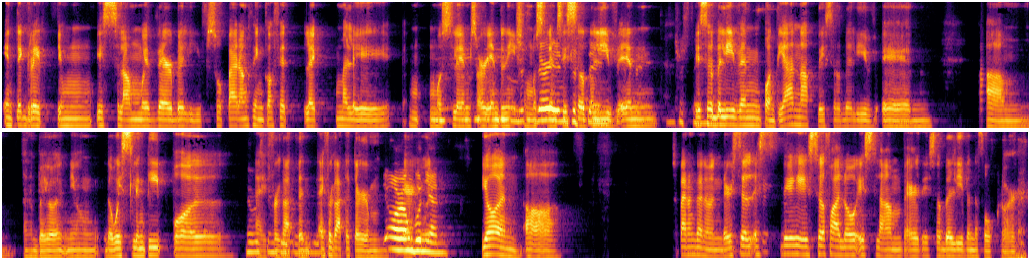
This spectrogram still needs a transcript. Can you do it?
integrate yung Islam with their belief. So parang think of it like Malay Muslims or Indonesian That's Muslims, they still believe in they still believe in Pontianak, they still believe in um ano ba yun, yung the whistling people. The I Whistling forgot the people. I forgot the term. Yung orang bunyan. Yun, oo. So parang ganun. They're still, is, they still follow Islam pero they still believe in the folklore.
